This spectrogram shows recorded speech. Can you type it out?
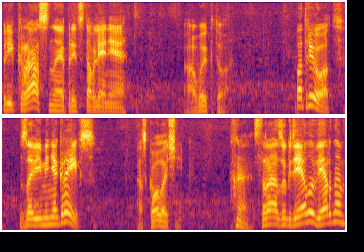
прекрасное представление. А вы кто? Патриот. Зови меня Грейвс. Осколочник. Ха, сразу к делу, верно?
